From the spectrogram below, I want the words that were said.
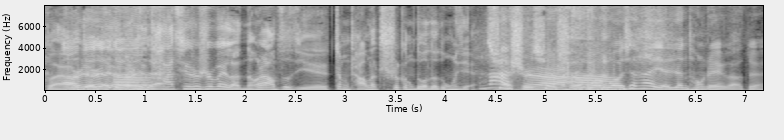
对，啊而且而且而且他其实是为了能让自己正常的吃更多的东西。那确实是。确实，啊。我我现在也认同这个，对，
